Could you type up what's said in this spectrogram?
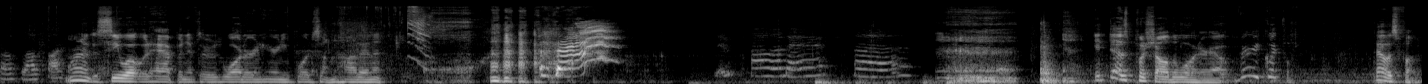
I wanted to see what would happen if there was water in here and you poured something hot in it. it does push all the water out very quickly. That was fun.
